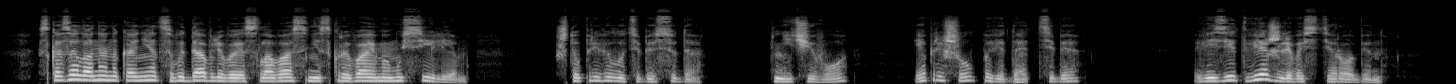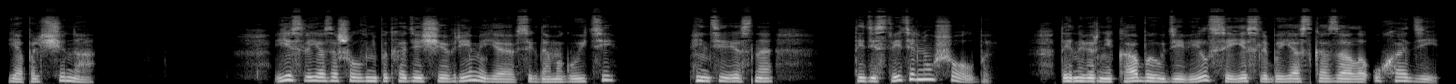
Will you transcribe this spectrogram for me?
— сказала она, наконец, выдавливая слова с нескрываемым усилием, — «что привело тебя сюда?» «Ничего. Я пришел повидать тебя». «Визит вежливости, Робин. Я польщена. Если я зашел в неподходящее время, я всегда могу идти. Интересно, ты действительно ушел бы? Ты наверняка бы удивился, если бы я сказала «уходи».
